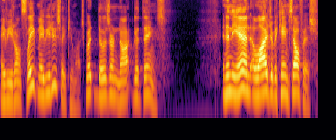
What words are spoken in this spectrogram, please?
Maybe you don't sleep, maybe you do sleep too much, but those are not good things. And in the end, Elijah became selfish.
